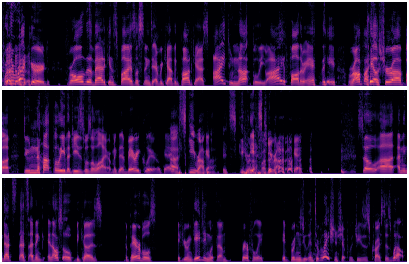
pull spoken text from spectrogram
For the record, for all the Vatican spies listening to every Catholic podcast, I do not believe, I, Father Anthony Raphael Sciarappa, do not believe that Jesus was a liar. Make that very clear, okay? Uh, ski Rappa. Okay. It's ski Rappa. Yeah, ski Rappa, okay. so, uh, I mean, that's, that's, I think, and also because the parables, if you're engaging with them prayerfully, it brings you into relationship with Jesus Christ as well.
